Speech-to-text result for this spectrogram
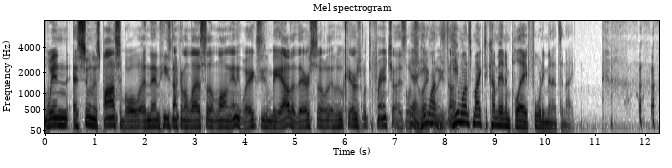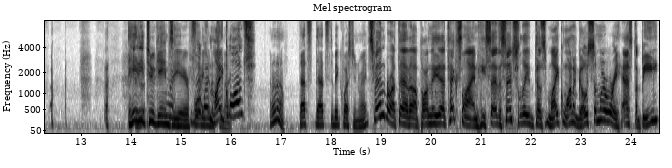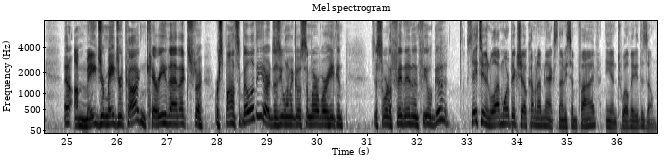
win as soon as possible, and then he's not going to last long anyway because he's going to be out of there. So who cares what the franchise looks yeah, he like wants, when he's done? He wants Mike to come in and play 40 minutes a night. 82 games a year, 40 Is that what Mike wants? I don't know. That's that's the big question, right? Sven brought that up on the uh, text line. He said essentially, does Mike want to go somewhere where he has to be a major, major cog and carry that extra responsibility, or does he want to go somewhere where he can just sort of fit in and feel good? Stay tuned. We'll have more Big Show coming up next, 97.5 and 1280 The Zone.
